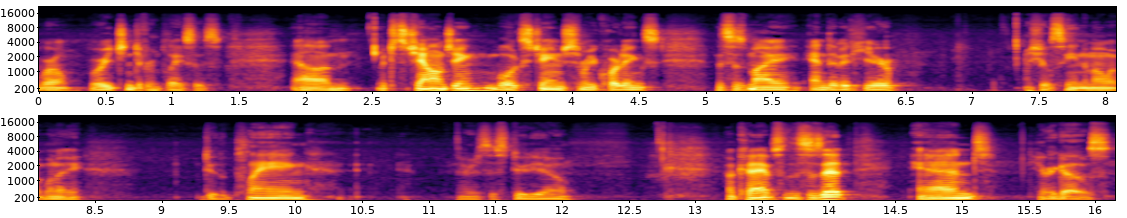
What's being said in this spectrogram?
well, we're each in different places, um, which is challenging. We'll exchange some recordings. This is my end of it here, as you'll see in a moment when I do the playing. There's the studio. Okay, so this is it, and here it goes.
